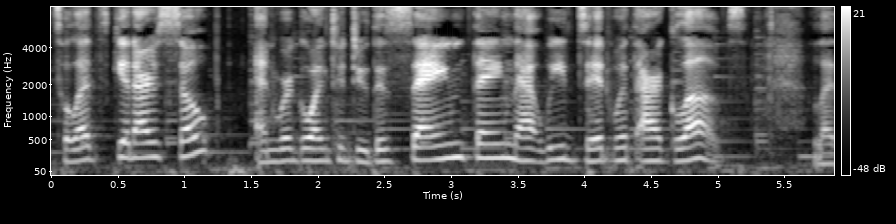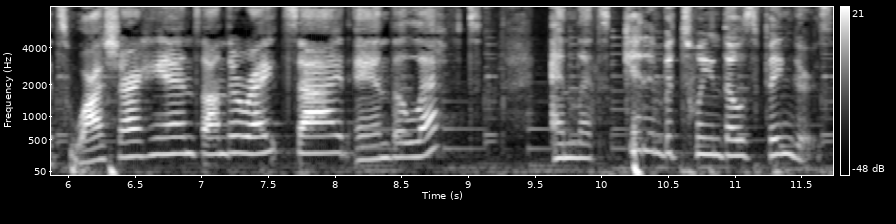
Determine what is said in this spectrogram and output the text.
So let's get our soap and we're going to do the same thing that we did with our gloves. Let's wash our hands on the right side and the left. And let's get in between those fingers,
